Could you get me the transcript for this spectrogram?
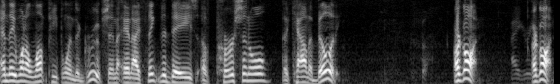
And they want to lump people into groups. And, and I think the days of personal accountability are gone. Are gone.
